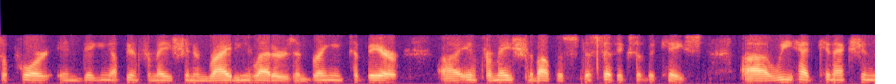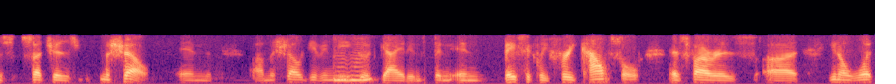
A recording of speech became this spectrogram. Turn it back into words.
support, in digging up information, and writing letters, and bringing to bear uh, information about the specifics of the case. Uh, we had connections such as Michelle, and uh, Michelle giving me Mhm. good guidance and, and basically free counsel as far as uh, you know what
